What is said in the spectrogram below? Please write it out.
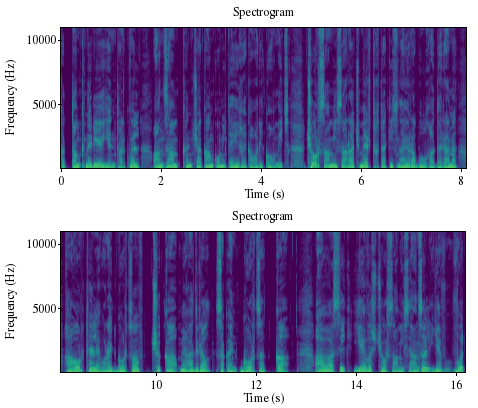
կտանքների է ենթարկվել անձամբ քնչական կոմիտեի ղեկավարի կողմից։ 4 ամիս առաջ մեր թղթակից Նաիրա Բուլղադարյանը հաղորդել է, որ այդ գործով չկա մեղադրալ, սակայն գործը կա։ Ավասիկ եւս 4 ամիս է անցել եւ ոչ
